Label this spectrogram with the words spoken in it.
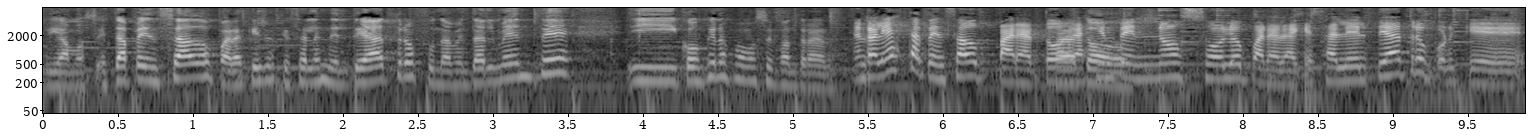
digamos, está pensado para aquellos que salen del teatro fundamentalmente. ¿Y con qué nos podemos encontrar? En realidad está pensado para toda Para la todos. gente, no solo para la que sale del teatro, porque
